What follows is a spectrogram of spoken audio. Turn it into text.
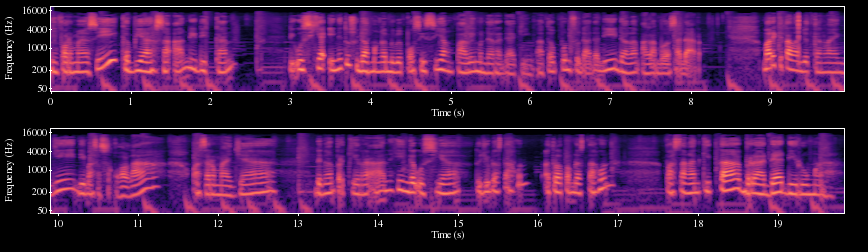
informasi, kebiasaan, didikan di usia ini tuh sudah mengambil posisi yang paling mendarah daging ataupun sudah ada di dalam alam bawah sadar. Mari kita lanjutkan lagi di masa sekolah, masa remaja dengan perkiraan hingga usia 17 tahun atau 18 tahun pasangan kita berada di rumah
